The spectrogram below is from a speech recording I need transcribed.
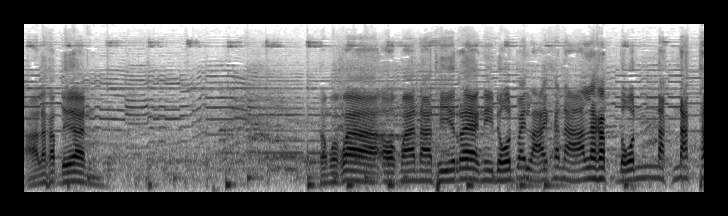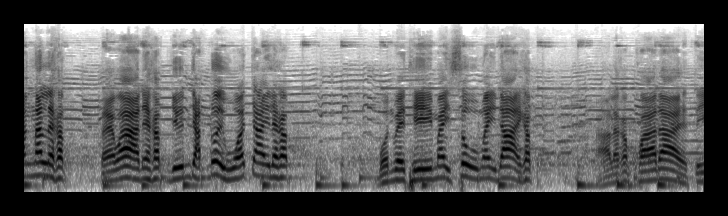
เอาละครับเดือนต้องบอกว่าออกมานาทีแรกนี่โดนไปหลายขนาดแล้วครับโดนหนักๆทั้งนั้นเลยครับ แต่ว่าเนี่ยครับยืนหยัดด้วยหัวใจเลยครับ บนเวทีไม่สู้ไม่ได้ครับเอาละครับคว้าได้ตี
